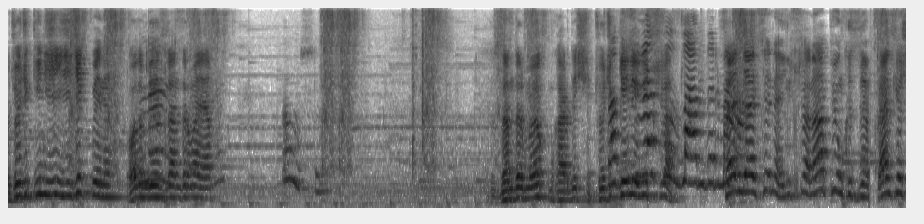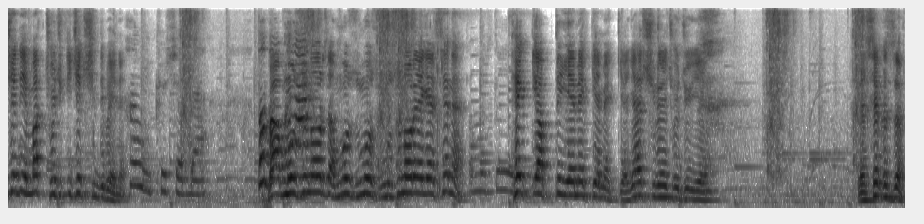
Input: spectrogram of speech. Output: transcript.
O çocuk yiyecek, yiyecek beni. Oğlum bir hızlandırma yap. Al musun? Hızlandırma yok mu kardeşim? Çocuk Bak geliyor şurası Yusra. hızlandırma. Sen gelsene Yusra ne yapıyorsun kızım? Ben köşedeyim bak çocuk yiyecek şimdi beni. Hangi köşede? Baba Bak bu muzun orada muz muz muzun oraya gelsene. Omuz değil. Tek yaptığı yemek yemek ya. Gel şuraya çocuğu ye. Yese kızım.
